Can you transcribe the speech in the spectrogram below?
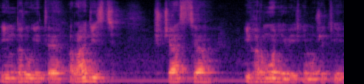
їм даруєте радість, щастя і гармонію в їхньому житті.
